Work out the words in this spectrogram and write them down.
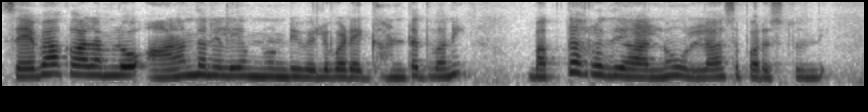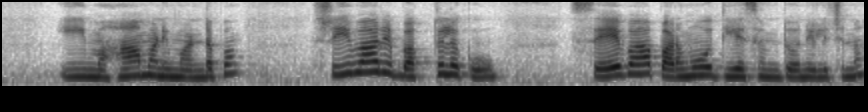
సేవాకాలంలో ఆనంద నిలయం నుండి వెలువడే ఘంట ధ్వని భక్త హృదయాలను ఉల్లాసపరుస్తుంది. ఈ మహామణి మండపం శ్రీవారి భక్తులకు సేవా పరమోద్దేశంతో నిలిచిన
